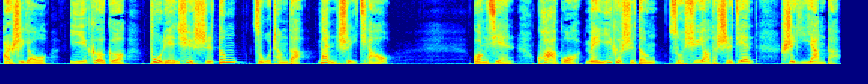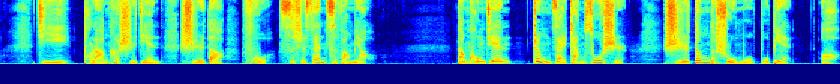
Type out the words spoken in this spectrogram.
而是由一个个不连续石灯组成的漫水桥。光线跨过每一个石灯所需要的时间是一样的，即普朗克时间十的负四十三次方秒。当空间正在胀缩时，石灯的数目不变，哦，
